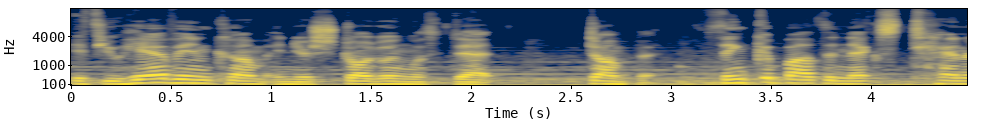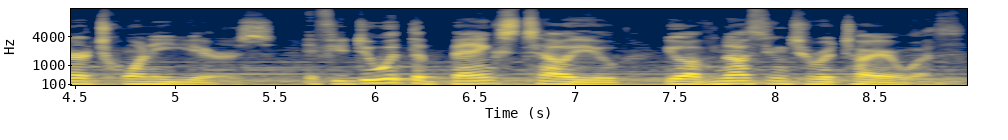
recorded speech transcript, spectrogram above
If you have income and you're struggling with debt, dump it. Think about the next 10 or 20 years. If you do what the banks tell you, you'll have nothing to retire with.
